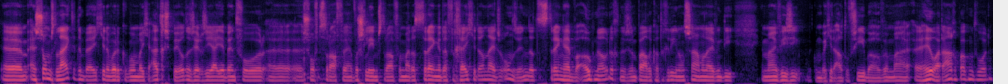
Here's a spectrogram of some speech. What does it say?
Ehm, en soms lijkt het een beetje, dan word ik ook wel een beetje uitgespeeld. Dan zeggen ze, ja, je bent voor eh softstraffen en voor slimstraffen, maar dat strenge, dat vergeet je dan. Nee, dat is onzin. Dat strenge hebben we ook nodig. Er is een bepaalde categorie in onze samenleving die, in mijn visie, er komt een beetje de oud-officier boven, maar eh, heel hard aangepakt moet worden.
